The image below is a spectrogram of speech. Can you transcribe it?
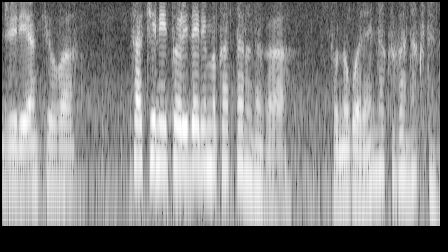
ジュリアン卿は先に砦に向かったのだがその後連絡がなくてな。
